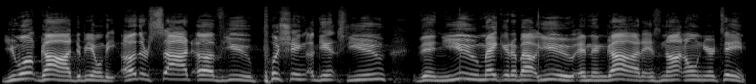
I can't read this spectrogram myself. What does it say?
You want God to be on the other side of you, pushing against you, then you make it about you, and then God is not on your team.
